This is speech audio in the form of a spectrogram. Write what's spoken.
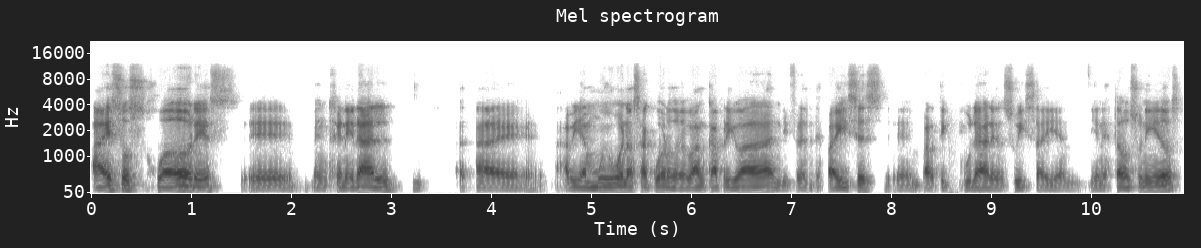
a esos jugadores, eh, en general, había muy buenos acuerdos de banca privada en diferentes países, en particular en Suiza y en, Estados Unidos,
